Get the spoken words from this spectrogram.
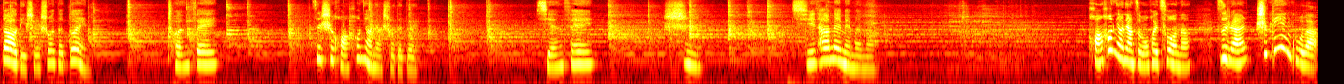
到底谁说的对呢？纯妃。自是皇后娘娘说的对，贤妃是，其他妹妹们呢？皇后娘娘怎么会错呢？自然是病故了。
